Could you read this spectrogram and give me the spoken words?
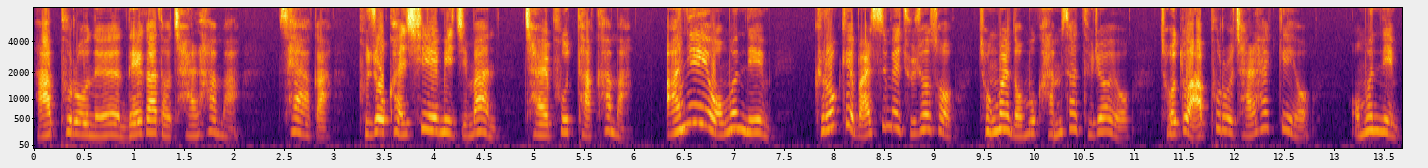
앞으로는 내가 더 잘하마. 새아가 부족한 시엠이지만 잘 부탁하마. 아니에요, 어머님. 그렇게 말씀해 주셔서 정말 너무 감사드려요. 저도 앞으로 잘 할게요. 어머님,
